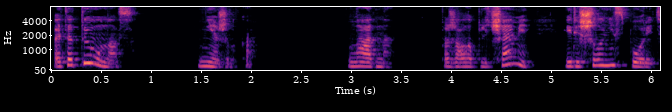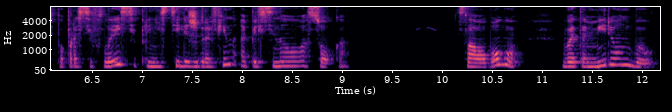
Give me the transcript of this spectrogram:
Это ты у нас?» Неженка. «Ладно», – пожала плечами и решила не спорить, попросив Лейси принести лишь графин апельсинового сока. Слава богу, в этом мире он был,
